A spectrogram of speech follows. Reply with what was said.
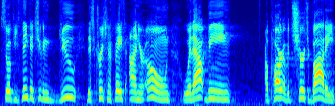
So if you think that you can do this Christian faith on your own without being a part of a church body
